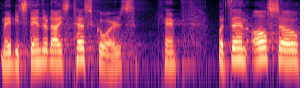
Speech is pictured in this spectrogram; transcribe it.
maybe standardized test scores, okay? but then also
